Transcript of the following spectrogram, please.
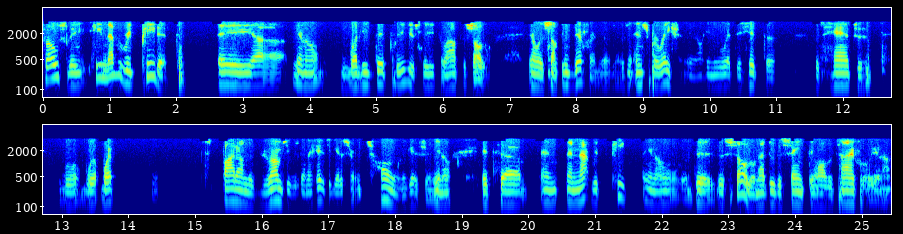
closely, he never repeated a uh, you know what he did previously throughout the solo. You know, it was something different. It was an inspiration. You know, he knew where to hit the his hand to what, what spot on the drums he was going to hit to get a certain tone, to get a certain, you know, it's uh, and and not repeat you know, the the solo, not do the same thing all the time for you know.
